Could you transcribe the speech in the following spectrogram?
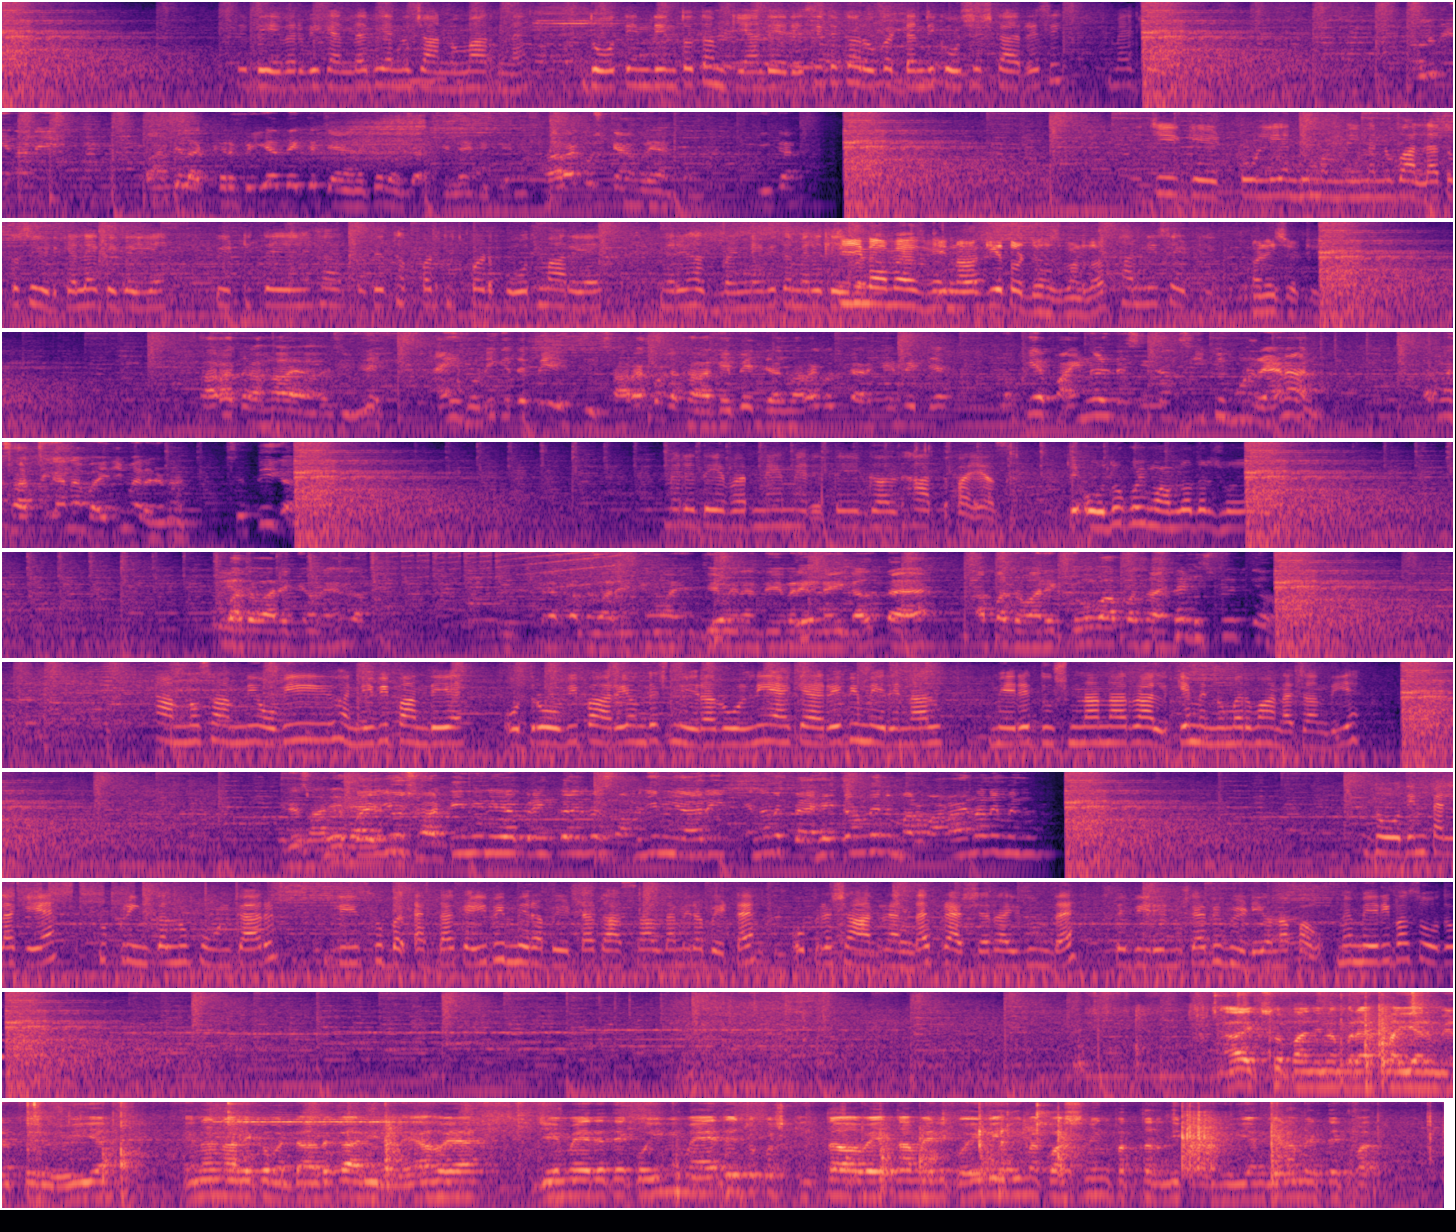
ਤੇ ਦੇਵਰ ਵੀ ਕਹਿੰਦਾ ਵੀ ਇਹਨੂੰ ਜਾਨੋਂ ਮਾਰਨਾ ਹੈ। ਦੋ ਤਿੰਨ ਦਿਨ ਤੋਂ ਧਮਕੀਆਂ ਦੇ ਰਹੇ ਸੀ ਤੇ ਘਰੋਂ ਕੱਢਣ ਦੀ ਕੋਸ਼ਿਸ਼ ਕਰ ਰਹੇ ਸੀ। ਮੈਂ ਜੋ ਵੀ ਇਹਨਾਂ ਨੇ 5 ਲੱਖ ਰੁਪਈਆ ਤੇ ਇੱਕ ਚੈਨ ਘਰੋਂ ਚੱਕ ਕੇ ਲੈ ਕੇ ਗਏ ਨੇ। ਸਾਰਾ ਕੁਝ ਕੈਮਰਿਆਂ 'ਚ ਆਉਂਦਾ, ਠੀਕ ਹੈ ਜੀ ਗੇਟ ਕੋਲੀ ਇਹਦੀ ਮੰਮੀ ਮੈਨੂੰ ਵਾਲਾ ਤੋਂ ਘਸੀੜ ਕੇ ਲੈ ਕੇ ਗਈ ਹੈ। ਪਿੱਠ ਤੇ ਹੱਥ ਤੇ ਥੱਪੜ ਥੱਪੜ ਬਹੁਤ ਮਾਰੇ ਹੈ। ਮੇਰੇ ਹਸਬੰਡ ਨੇ ਵੀ ਤੇ ਮੇਰੇ ਕੀ ਦੇਵਰ ਨਾਮ ਹੈ ਕੀ ਹਸਬੰਡ ਨਾਂ ਕੀ ਹੈ ਤੁਹਾਡੇ ਹਸਬੰਡ ਦਾ? ਹਨੀ ਸੇਠੀ। ਹਨੀ ਸੇਠੀ। ਸਾਰਾ ਦਰਹਾ ਆਇਆ ਹੋਇਆ ਸੀ ਵੀਰੇ। ਐਂ ਥੋੜੀ ਕਿਤੇ ਭੇਜਤੀ ਸਾਰਾ ਕੁਝ ਲਿਖਾ ਕੇ ਭੇਜਿਆ ਸਾਰਾ ਕੁਝ ਕਰਕੇ ਭੇਜਿਆ। ਕਿਉਂਕਿ ਇਹ ਫਾਈਨਲ ਡਿਸੀਜਨ ਸੀ ਕਿ ਹੁਣ ਰਹਿਣਾ ਨਹੀਂ ਪਰ ਮੈਂ ਸੱਚ ਕਹਿੰਦਾ ਬਾਈ ਜੀ ਮੈਂ ਰਹਿਣਾ। ਸਿੱਧੀ ਗੱਲ। ਮੇਰੇ ਦੇਵਰ ਨੇ ਮੇਰੇ ਤੇ ਗਲਤ ਹੱਥ ਪਾਇਆ ਸੀ। ਤੇ ਉਦੋਂ ਕੋਈ ਮਾਮਲਾ ਦਰਜ ਹੋਇਆ? ਆਪਾਂ ਦੁਬਾਰੇ ਕਿਉਂ ਰਹਿਣ ਲੱਗ ਪਏ? ਆਪਾਂ ਦੁਬਾਰੇ ਕਿਉਂ ਆਏ? ਜੇ ਮੇਰਾ ਦੇਵਰ ਇੰਨਾ ਹੀ ਗਲਤ ਹੈ ਆਪਾਂ ਦੁਬਾਰੇ ਕਿਉਂ ਵਾਪਸ ਆਏ? ਫਿਰ ਡਿਸਪਿਊਟ ਕਿਉਂ ਆਮਨੋ ਸਾਹਮਣੇ ਉਹ ਵੀ ਹੰਨੀ ਵੀ ਪਾਉਂਦੇ ਐ ਉਧਰ ਉਹ ਵੀ ਪਾ ਰਹੇ ਉਹਦੇ ਚ ਮੇਰਾ ਰੋਲ ਨਹੀਂ ਹੈ ਕਹਿ ਰਹੇ ਵੀ ਮੇਰੇ ਨਾਲ ਮੇਰੇ ਦੁਸ਼ਮਣਾਂ ਨਾਲ ਰਲ ਕੇ ਮੈਨੂੰ ਮਰਵਾਉਣਾ ਚਾਹੁੰਦੀ ਹੈ। ਰਿਸਪੂਟ ਭਾਈ ਉਹ ਛੱਡ ਹੀ ਨਹੀਂ ਰਿਹਾ ਪ੍ਰਿੰਕਲ ਇਹਨੂੰ ਸਮਝ ਹੀ ਨਹੀਂ ਆ ਰਹੀ। ਇਹਨਾਂ ਨੇ ਪੈਸੇ ਚਾਹੁੰਦੇ ਨੇ ਮਰਵਾਣਾ ਇਹਨਾਂ ਨੇ ਮੈਨੂੰ। ਦੋ ਦਿਨ ਪਹਿਲਾਂ ਕਿਹਾ ਤੂੰ ਪ੍ਰਿੰਕਲ ਨੂੰ ਫੋਨ ਕਰ ਪਲੀਜ਼ ਤੂੰ ਏਦਾਂ ਕਹੀ ਵੀ ਮੇਰਾ ਬੇਟਾ 10 ਸਾਲ ਦਾ ਮੇਰਾ ਬੇਟਾ ਹੈ ਉਹ ਪਰੇਸ਼ਾਨ ਰਹਿੰਦਾ ਹੈ ਪ੍ਰੈਸ਼ਰਾਈਜ਼ ਹੁੰਦਾ ਹੈ ਤੇ ਵੀਰੇ ਨੂੰ ਕਹਿ ਵੀ ਵੀਡੀਓ ਨਾ ਪਾਓ। ਮੈਂ ਮੇਰੀ ਬਸ ਉਦੋਂ ਆ 105 ਨੰਬਰ ਐਫ ਆਈ ਆਰ ਮੇਰੇ ਤੇ ਹੋਈ ਆ। ਇਹਨਾਂ ਨਾਲ ਇੱਕ ਵੱਡਾ ਅਧਿਕਾਰੀ ਰਲਿਆ ਹੋਇਆ ਹੈ। ਜੇ ਮੇਰੇ ਤੇ ਕੋਈ ਵੀ ਮੈਂ ਇਹਦੇ ਚੋਂ ਕੁਝ ਕੀਤਾ ਹੋਵੇ ਤਾਂ ਮੇਰੀ ਕੋਈ ਵੀ ਇਹਦੀ ਮੈਂ ਕੁਐਸਚਨਿੰਗ ਪੱਤਰ ਦੀ ਕਰ ਹੋਈ ਹੈ ਜਿਹੜਾ ਮੇਰੇ ਤੇ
